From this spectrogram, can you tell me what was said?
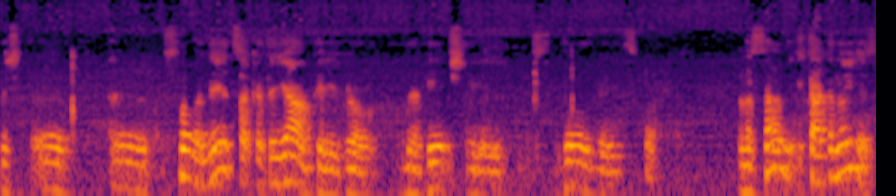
Значит, э, э, слово «нецах» это я вам перевел на вечный, долгий спор. Но на самом деле, и так оно и есть,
